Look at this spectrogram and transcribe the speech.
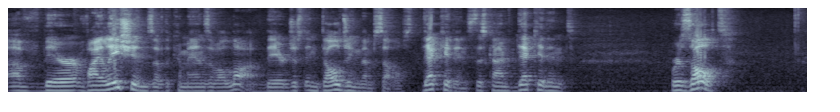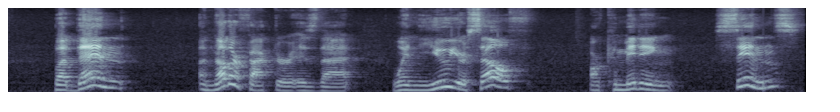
of their violations of the commands of Allah. They are just indulging themselves, decadence, this kind of decadent result. But then another factor is that when you yourself are committing sins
